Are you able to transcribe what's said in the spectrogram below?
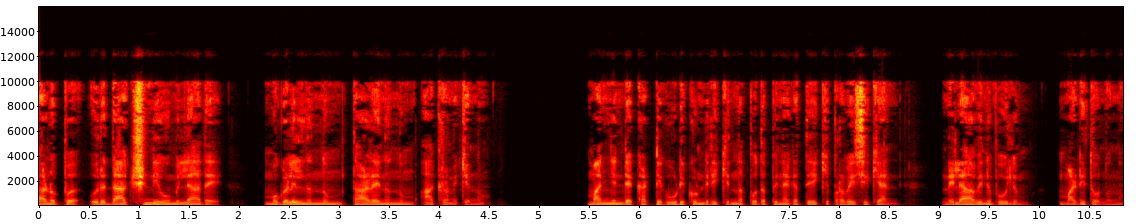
തണുപ്പ് ഒരു ദാക്ഷിണ്യവുമില്ലാതെ മുകളിൽ നിന്നും താഴെ നിന്നും ആക്രമിക്കുന്നു. മഞ്ഞിന്റെ കട്ടി കൂടിക്കൊണ്ടിരിക്കുന്ന പുതപ്പിനകത്തേക്ക് പ്രവേശിക്കാൻ നിലാവിനു പോലും മടി തോന്നുന്നു.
